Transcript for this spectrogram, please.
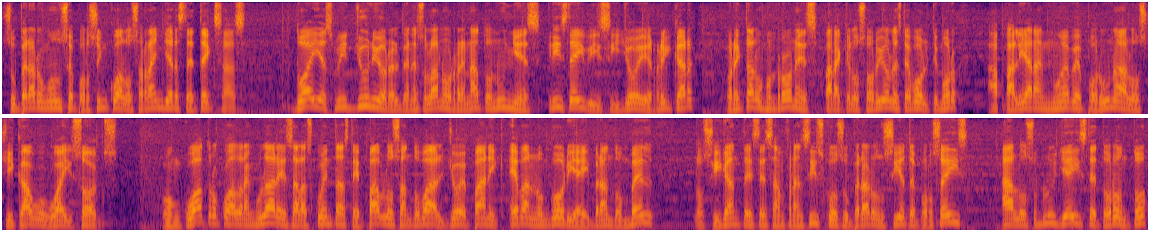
superaron 11 por 5 a los Rangers de Texas. Dwight Smith Jr., el venezolano Renato Núñez, Chris Davis y Joey Ricard conectaron jonrones para que los Orioles de Baltimore apalearan 9 por 1 a los Chicago White Sox. Con cuatro cuadrangulares a las cuentas de Pablo Sandoval, Joe Panic, Evan Longoria y Brandon Bell, los gigantes de San Francisco superaron 7 por 6 a los Blue Jays de Toronto,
